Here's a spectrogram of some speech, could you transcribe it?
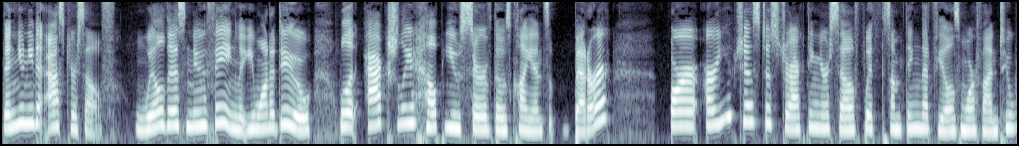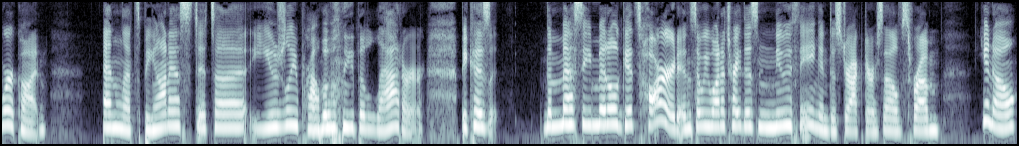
Then you need to ask yourself will this new thing that you want to do will it actually help you serve those clients better? Or are you just distracting yourself with something that feels more fun to work on? And let's be honest it's uh, usually probably the latter because the messy middle gets hard and so we want to try this new thing and distract ourselves from you know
